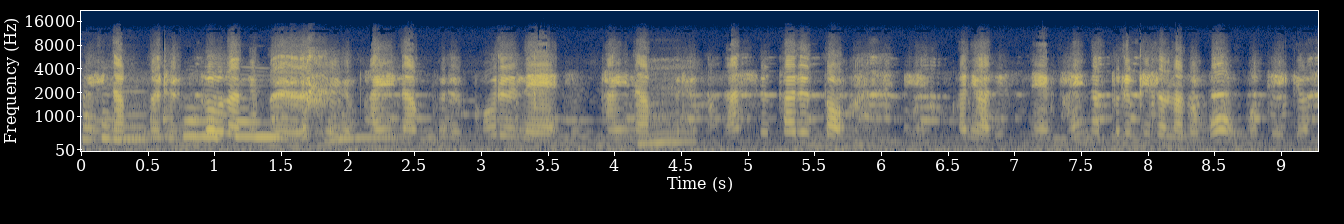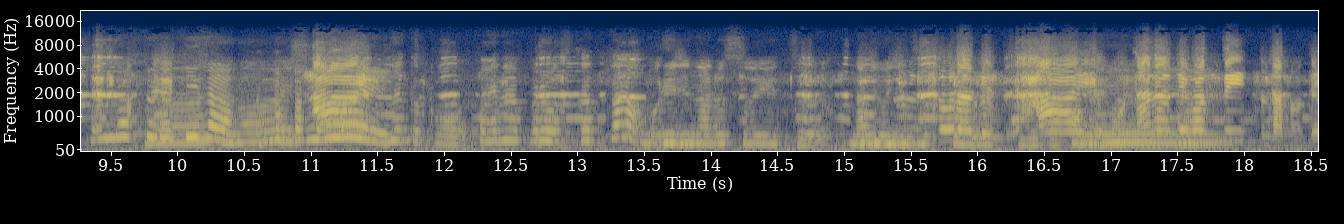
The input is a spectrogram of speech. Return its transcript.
パイナップル、そうなんです。パイナップルコルネ、パイナップルガナッシュタルト、えー他にはですね、パイナップルピザなどもご提供しております。パイナップルピザ、すごい。なんかこうパイナップルを使ったオリジナルスイーツが充実してそうなんです。はい、もうならではスはイーツなので、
